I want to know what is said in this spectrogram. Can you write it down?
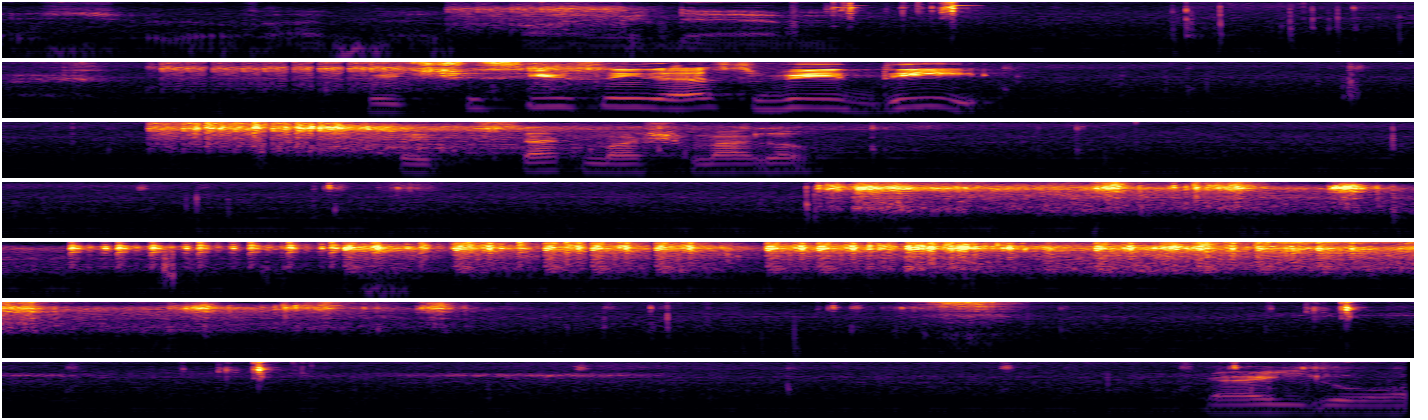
I should have hit fire them. Wait, she's using SVD. Wait, is that marshmallow? There you are.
